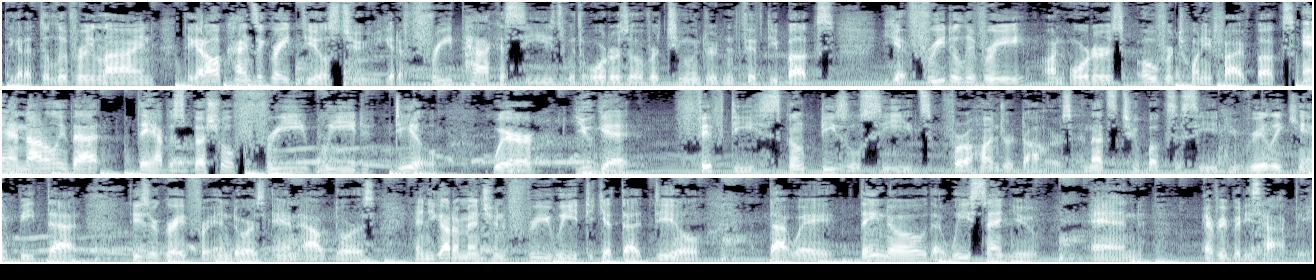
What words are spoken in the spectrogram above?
they got a delivery line, they got all kinds of great deals too. You get a free pack of seeds with orders over 250 bucks. You get free delivery on orders over 25 bucks. And not only that, they have a special free weed deal where you get 50 skunk diesel seeds for $100 and that's 2 bucks a seed. You really can't beat that. These are great for indoors and outdoors and you got to mention free weed to get that deal. That way they know that we sent you and everybody's happy.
